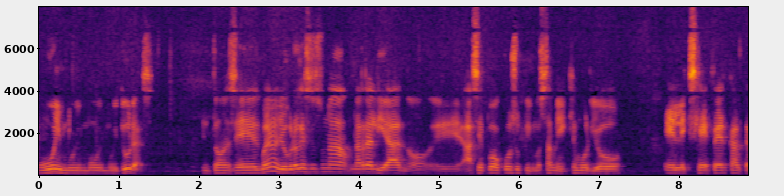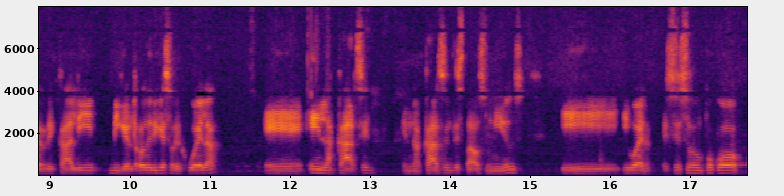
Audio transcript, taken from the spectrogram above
muy, muy, muy, muy duras. Entonces, bueno, yo creo que eso es una, una realidad, ¿no? Eh, hace poco supimos también que murió el ex jefe del cartel de Cali, Miguel Rodríguez Orejuela, eh, en la cárcel, en una cárcel de Estados Unidos. Y, y bueno, ese es un poco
